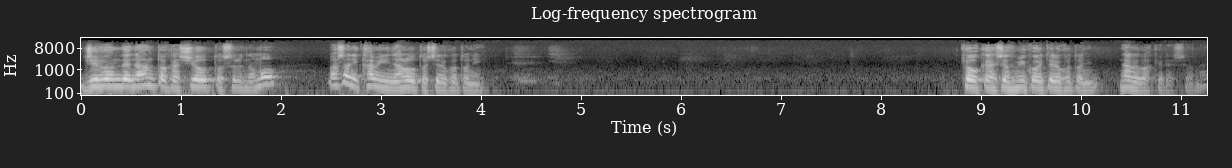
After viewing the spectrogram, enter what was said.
自分で何とかしようとするのもまさに神になろうとしていることに境界線を踏み越えていることになるわけですよね。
